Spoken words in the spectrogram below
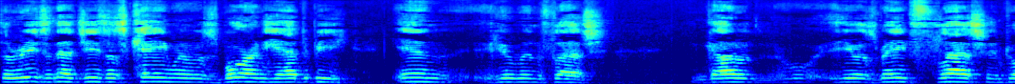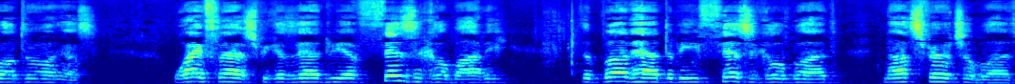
the reason that Jesus came and was born, he had to be in human flesh. God, he was made flesh and dwelt among us. Why flesh? Because it had to be a physical body. The blood had to be physical blood, not spiritual blood.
